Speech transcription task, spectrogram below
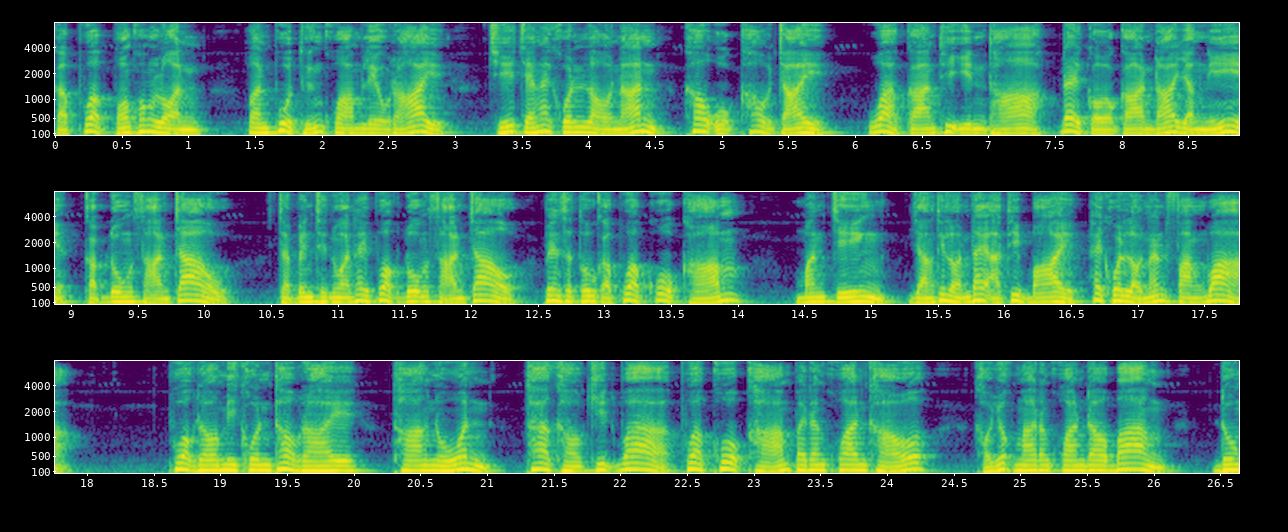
กับพวกพ้องของหลอนหลอนพูดถึงความเลวร้าย ชี้แจงให้คนเหล่านั้นเข้าอกเข้าใจ ว่าการที่อินทาได้ก่อการร้ายอย่างนี้กับดวงสารเจ้า จะเป็นชนวนให้พวกดวงสารเจ้า เป็นศัตรูกับพวกโคกขาม มันจริงอย่างที่หลอนได้อธิบายให้คนเหล่านั้นฟังว่า พวกเรามีคนเท่าไร ทางโน้น ถ้าเขาคิดว่าพวกโคกขามไปรังควานเขา เขายกมารังควานเราบ้าง ดง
